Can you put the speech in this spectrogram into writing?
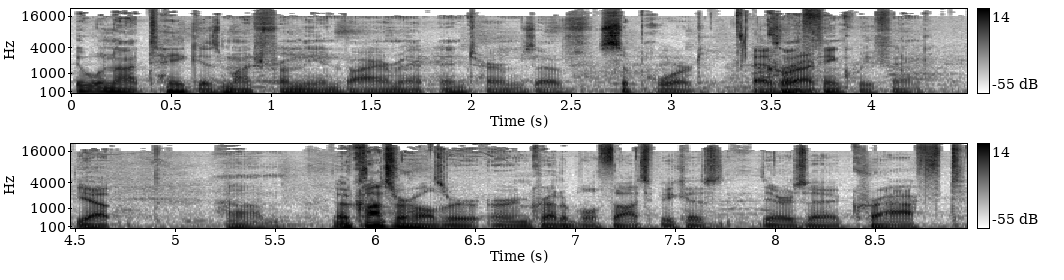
it will not take as much from the environment in terms of support as I think we think. Yep. Um, no, concert halls are, are incredible thoughts because there's a craft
